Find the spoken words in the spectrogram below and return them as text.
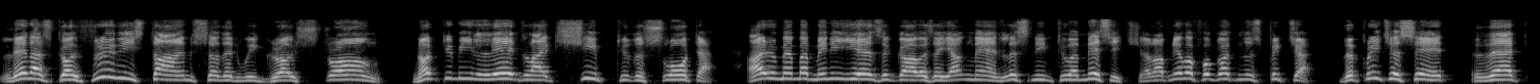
let us go through these times so that we grow strong, not to be led like sheep to the slaughter. I remember many years ago as a young man listening to a message, and I've never forgotten this picture. The preacher said that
